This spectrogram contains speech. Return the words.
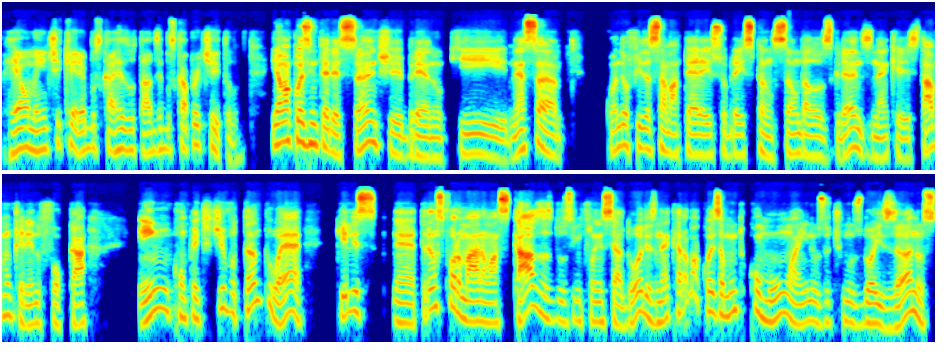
realmente querer buscar resultados e buscar por título. E é uma coisa interessante, Breno, que nessa. Quando eu fiz essa matéria aí sobre a expansão da Los Grandes, né? Que eles estavam querendo focar em competitivo, tanto é que eles é, transformaram as casas dos influenciadores, né? Que era uma coisa muito comum aí nos últimos dois anos,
